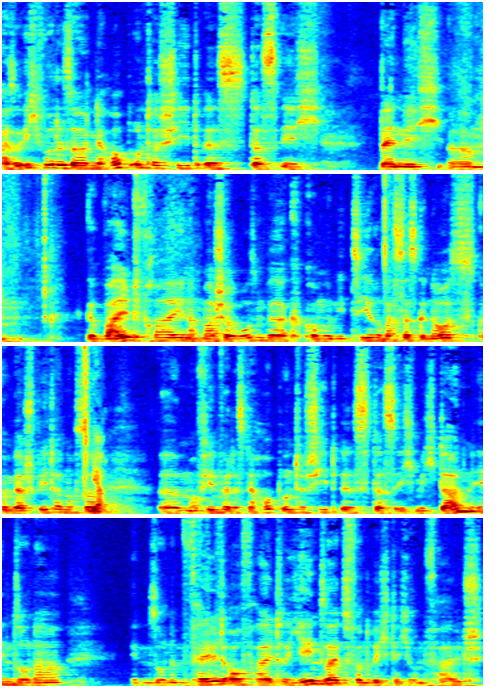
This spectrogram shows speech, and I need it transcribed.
also ich würde sagen, der Hauptunterschied ist, dass ich, wenn ich ähm, gewaltfrei nach Marshall Rosenberg kommuniziere, was das genau ist, können wir ja später noch sagen. Ja. Ähm, auf jeden Fall, dass der Hauptunterschied ist, dass ich mich dann in so einer in so einem Feld aufhalte, jenseits von richtig und falsch.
